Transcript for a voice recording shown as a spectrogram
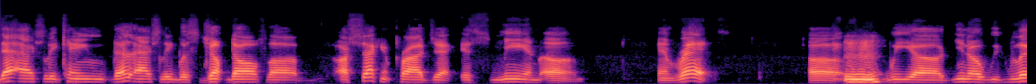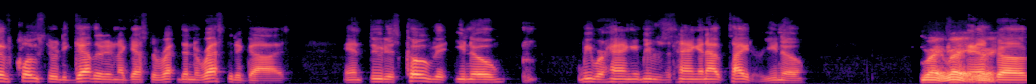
that actually came. That actually was jumped off. Uh, our second project is me and uh, and Rez. Uh, mm-hmm. We, uh, you know, we live closer together than I guess the re- than the rest of the guys. And through this COVID, you know, we were hanging, we were just hanging out tighter, you know. Right, right, and right. Uh,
